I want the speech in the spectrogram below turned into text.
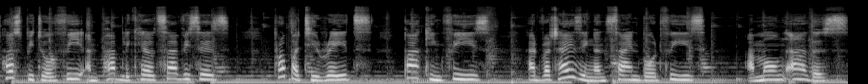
hospital fee and public health services, property rates, parking fees, advertising and signboard fees, among others.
